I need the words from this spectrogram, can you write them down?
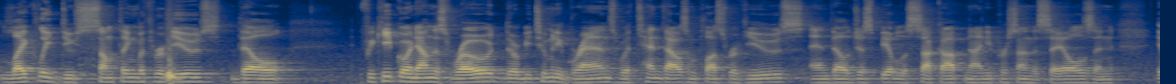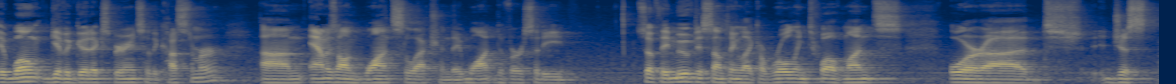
likely do something with reviews. They'll, if we keep going down this road, there will be too many brands with 10,000 plus reviews, and they'll just be able to suck up 90% of the sales and it won't give a good experience to the customer. Um, Amazon wants selection, they want diversity. So if they move to something like a rolling 12 months or uh, just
